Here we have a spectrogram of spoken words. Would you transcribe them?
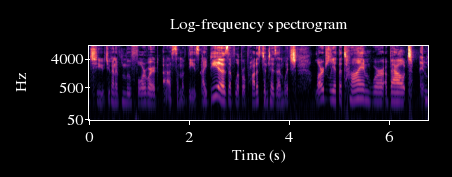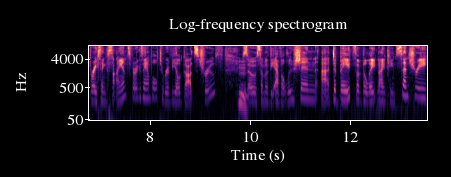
to, to kind of move forward some of these ideas of liberal Protestantism, which largely at the time were about embracing science, for example, to reveal God's truth. Hmm. So some of the evolution uh, debates of the late 19th century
